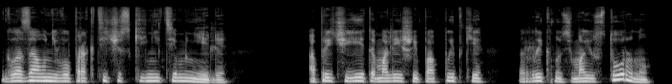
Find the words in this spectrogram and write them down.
Глаза у него практически не темнели, а при чьей-то малейшей попытке рыкнуть в мою сторону,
